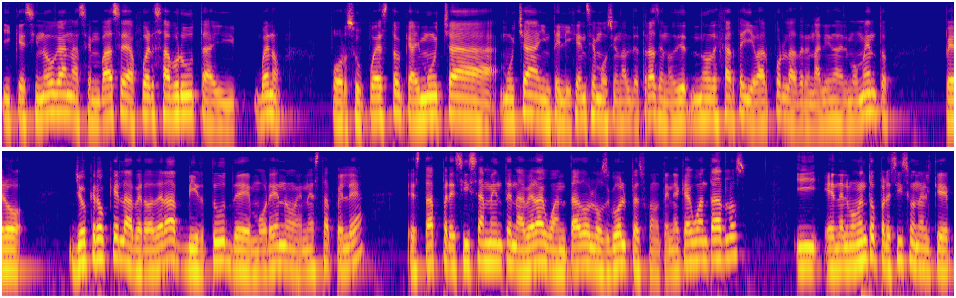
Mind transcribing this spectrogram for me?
y que si no ganas en base a fuerza bruta y, bueno, por supuesto que hay mucha, mucha inteligencia emocional detrás de no, de- no dejarte llevar por la adrenalina del momento. Pero yo creo que la verdadera virtud de Moreno en esta pelea está precisamente en haber aguantado los golpes cuando tenía que aguantarlos y en el momento preciso en el que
